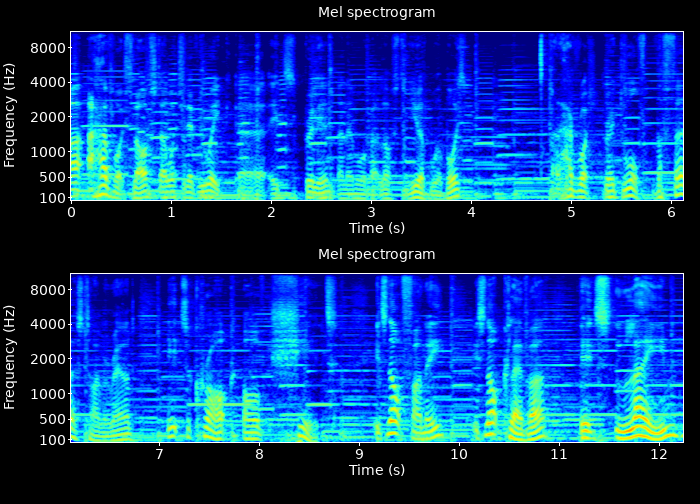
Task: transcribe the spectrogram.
uh, I have watched Lost. I watch it every week. Uh, it's brilliant. I know more about Lost than you ever will, boys. I have watched Red Dwarf the first time around. It's a crock of shit. It's not funny. It's not clever. It's lame.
